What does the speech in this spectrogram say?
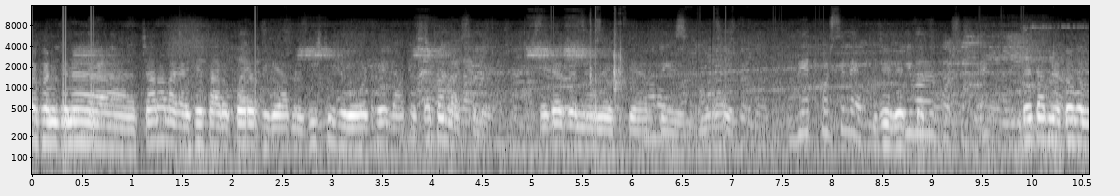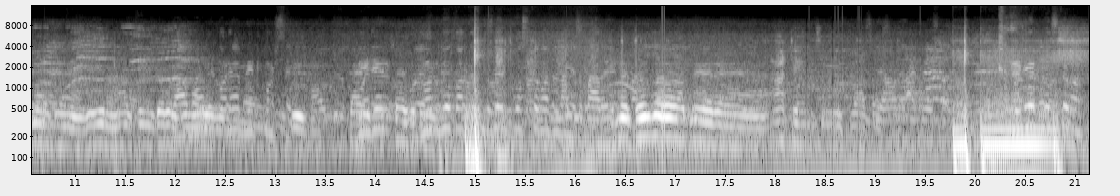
যখন কিনা চারা লাগাইছি তার উপরে থেকে আপনি বৃষ্টি শুরু হয়েছে গাছে পতন লাগছিল। এটার জন্য অনেক আপনি মারা গেছে। বেড করছিলেন কীভাবে করছিলেন আপনি double marking marking double double করে বেড করছেন জি, বেডের দৈর্ঘ্য কত প্রস্থ কত দিয়েছেন আপনার ধরবো আপনার আহ, ইঞ্চি প্লাস বেডের প্রস্থ কত?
